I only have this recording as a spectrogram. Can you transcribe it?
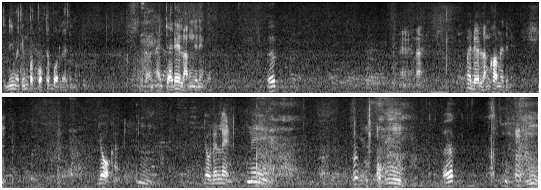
ทีนี้มาถึงประกบทั้งหมดเลยทีนี้การหายใจได้หลังทีนี้อึ๊บอ่ามาไม่เดินหลังคอมเลยทีนี้ โยกฮะ อืม โยกเดินเล่นนี่อึ๊บอืมปึ๊บอืม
